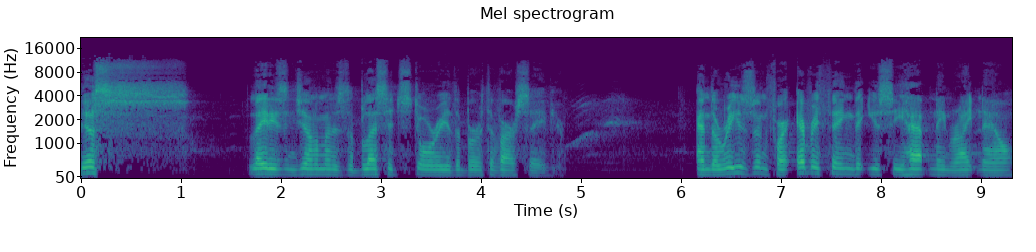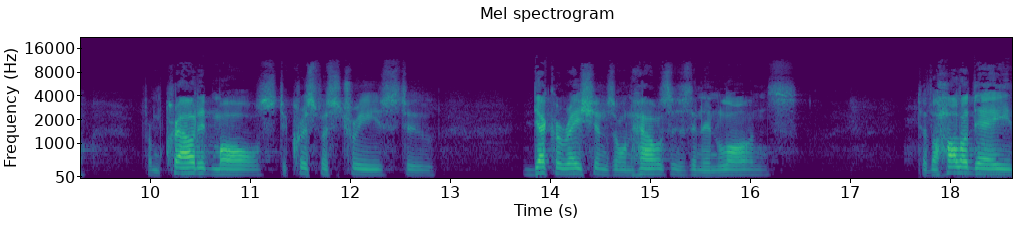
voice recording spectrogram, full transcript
This, ladies and gentlemen, is the blessed story of the birth of our Savior. And the reason for everything that you see happening right now, from crowded malls to Christmas trees to decorations on houses and in lawns, to the holiday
